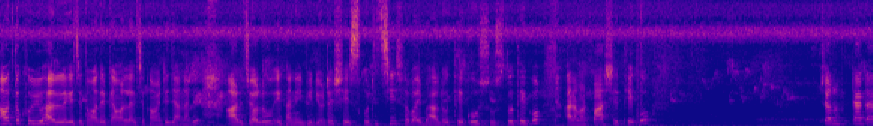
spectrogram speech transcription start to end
আমার তো খুবই ভালো লেগেছে। তোমাদের কেমন লাগছে কমেন্টে জানাবে। আর চলো এখানে ভিডিওটা শেষ করেছি। সবাই ভালো থেকো, সুস্থ থেকো, আর আমার পাশে থেকো। চলো, টাটা।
